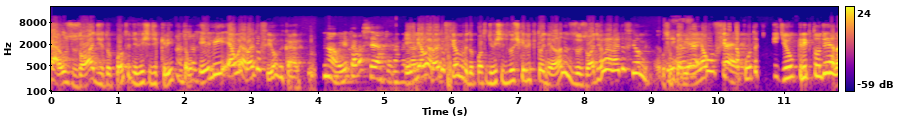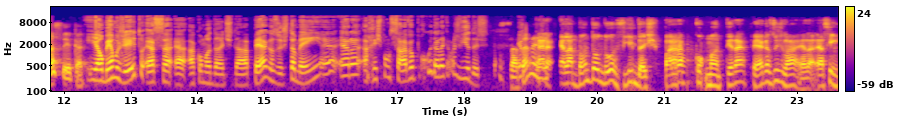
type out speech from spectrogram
Cara, o Zod, do ponto de vista de Krypton, ele é o herói do filme, cara. Não, ele tava certo, na verdade. Ele é o herói do filme, do ponto de vista dos kryptonianos, o Zod é o herói do filme. O Superman é o filho é. da puta que pediu o Krypton de renascer, cara. E ao mesmo jeito, essa a a comandante da Pegasus também é- era a responsável por cuidar daquelas vidas. Exatamente. Cara, ela abandonou vidas para manter a Pegasus lá. Ela, assim,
